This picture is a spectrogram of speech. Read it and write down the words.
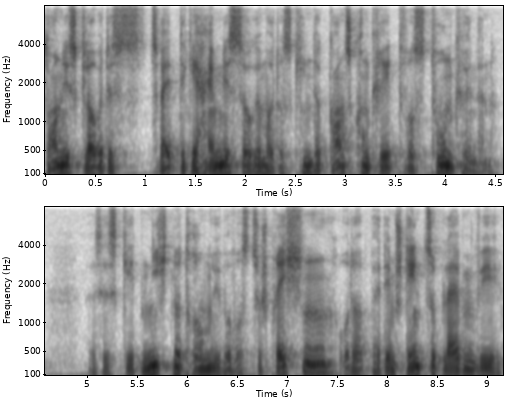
dann ist, glaube ich, das zweite Geheimnis, sage ich mal, dass Kinder ganz konkret was tun können. Also es geht nicht nur darum, über was zu sprechen oder bei dem stehen zu bleiben, wie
